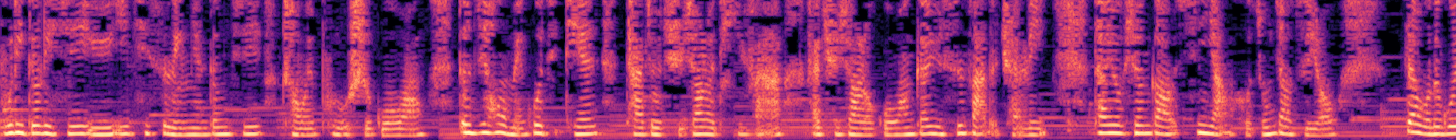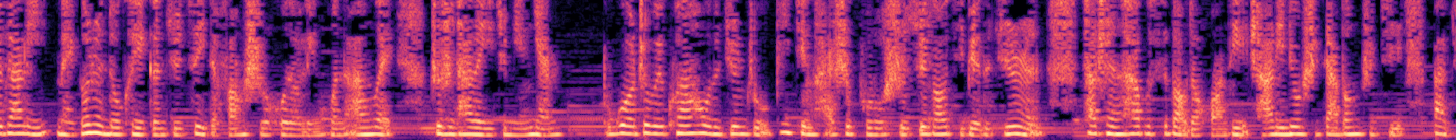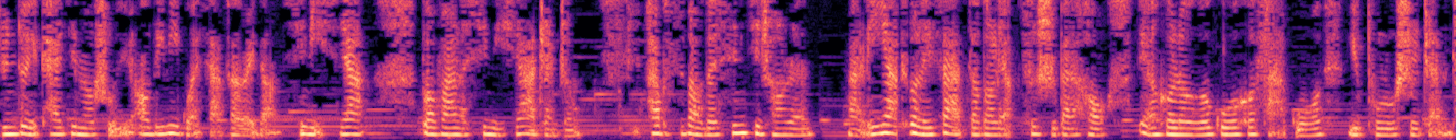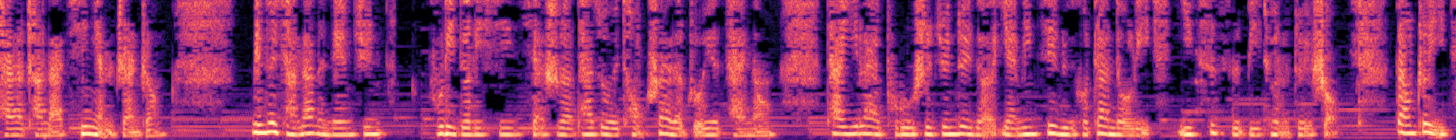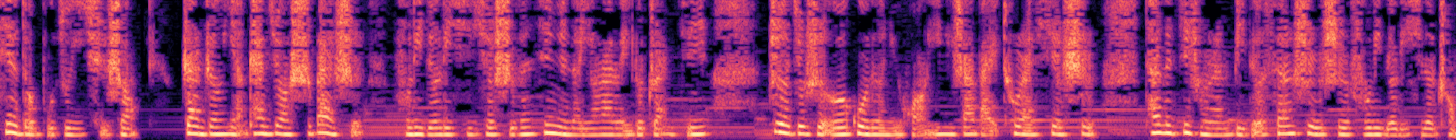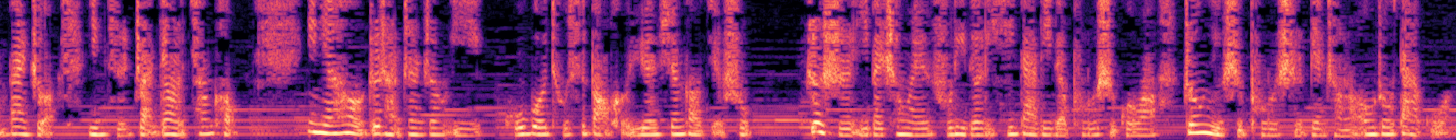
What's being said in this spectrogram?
弗里德里希于1740年登基，成为普鲁士国王。登基后没过几天，他就取消了体罚，还取消了国王干预司法的权利。他又宣告信仰和宗教自由。在我的国家里，每个人都可以根据自己的方式获得灵魂的安慰，这是他的一句名言。不过，这位宽厚的君主毕竟还是普鲁士最高级别的军人。他趁哈布斯堡的皇帝查理六世驾崩之际，把军队开进了属于奥地利管辖范围的西里西亚，爆发了西里西亚战争。哈布斯堡的新继承人玛利亚·特蕾萨遭到两次失败后，联合了俄国和法国，与普鲁士展开了长达七年的战争。面对强大的联军，弗里德里希显示了他作为统帅的卓越才能。他依赖普鲁士军队的严明纪律和战斗力，一次次逼退了对手。当这一切都不足以取胜，战争眼看就要失败时，弗里德里希却十分幸运地迎来了一个转机。这就是俄国的女皇伊丽莎白突然谢世，她的继承人彼得三世是弗里德里希的崇拜者，因此转掉了枪口。一年后，这场战争以胡伯图斯堡合约宣告结束。这时，已被称为弗里德里希大帝的普鲁士国王，终于使普鲁士变成了欧洲大国。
